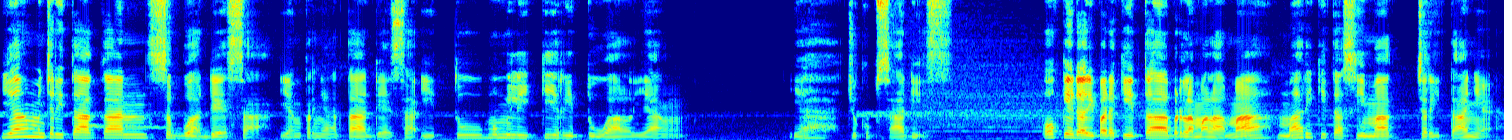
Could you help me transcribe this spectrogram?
Yang menceritakan sebuah desa yang ternyata desa itu memiliki ritual yang Ya cukup sadis. Oke daripada kita berlama-lama Mari kita simak ceritanya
